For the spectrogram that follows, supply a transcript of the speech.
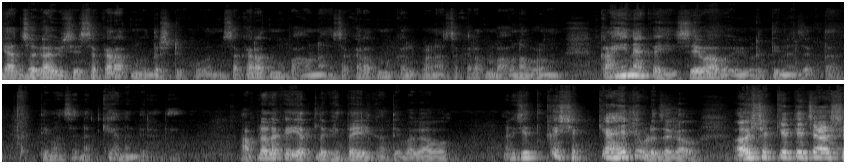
या जगाविषयी सकारात्मक दृष्टिकोन सकारात्मक भावना सकारात्मक कल्पना सकारात्मक भावना बनवून काही ना काही सेवाभावी वृत्तीनं जगतात ती माणसं नक्की आनंदी राहतात. आपल्याला काही यातलं घेता येईल का ते बघावं? आणि जितकं शक्य आहे तेवढं जगावं. अशक्यतेच्या श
